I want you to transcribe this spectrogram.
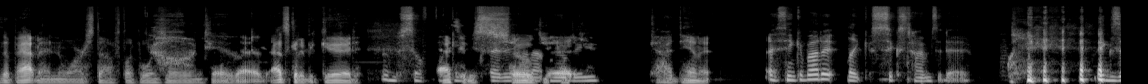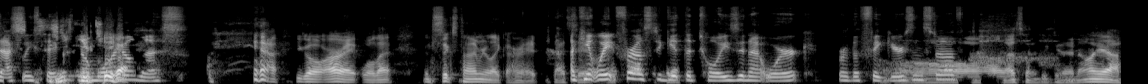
the Batman noir stuff, the voiceover and shit. That, oh, that's gonna be good. I'm so That's gonna be excited so good. movie. God damn it. I think about it like six times a day. Exactly six, no more, yeah. no less. yeah, you go, all right. Well, that and sixth time, you're like, all right, that's. I it. can't wait for us to get the toys in at work or the figures and stuff. Oh, that's gonna be good. Oh yeah,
